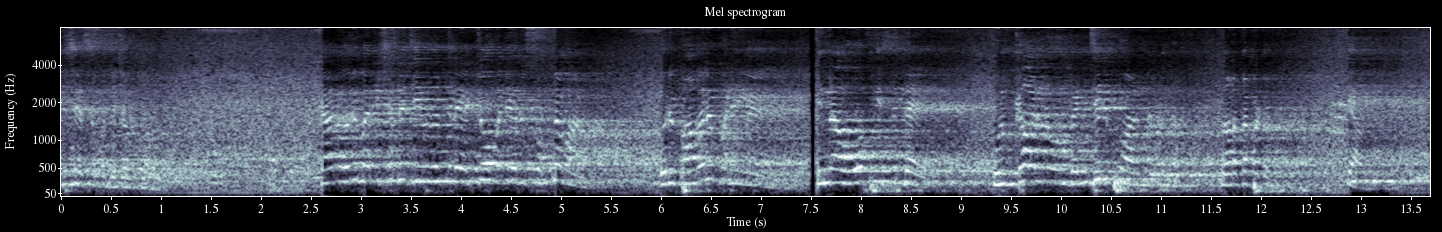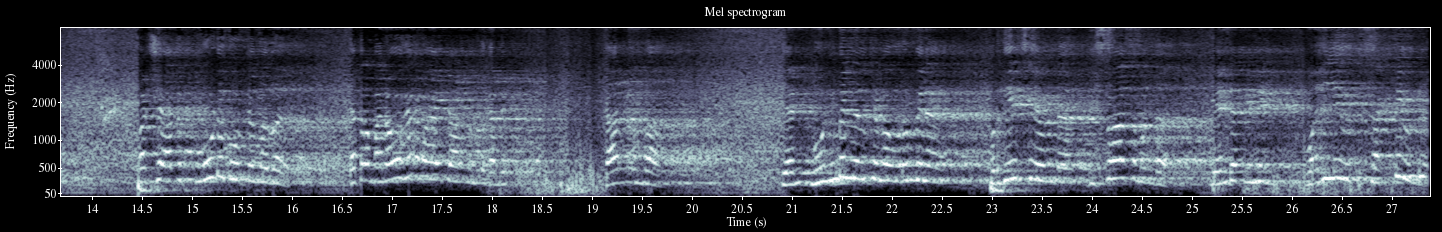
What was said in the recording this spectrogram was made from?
എം സിയെ സംബന്ധിച്ചിടത്തോളം. കാരണം ഒരു മനുഷ്യന്റെ ജീവിതത്തിലെ ഏറ്റവും വലിയൊരു സ്വപ്നമാണ് ഒരു ഭവനം പണിയുക. ഇന്ന് ആ ഓഫീസിന്റെ ഉദ്ഘാടനവും വെഞ്ചരിപ്പുമാണ് ഇവിടെ നടത്തപ്പെട്ടത്. പക്ഷെ അത് കൂടുകൂട്ടുന്നത് എത്ര മനോഹരമായിട്ടാണ് നമ്മൾ കണ്ടിട്ടുള്ളത്. കാരണം എന്താ? മുൻപിൽ നിൽക്കുന്ന ഉറുമ്പിന് പ്രതീക്ഷയുണ്ട് വിശ്വാസമുണ്ട്. എന്റെ പിന്നിൽ വലിയൊരു ശക്തിയുണ്ട്.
